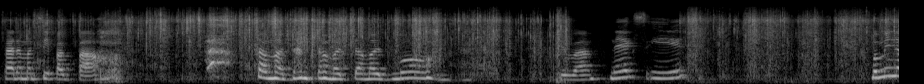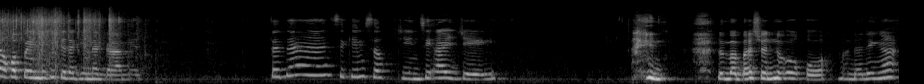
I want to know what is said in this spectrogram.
Para magsipag pa ako. tamad tamad tamad mo. Diba? Next is, bumili ako pero hindi ko sila ginagamit. Tada! Si Kim Sok Jin, si RJ. Lumabas yung noo ko. Madali nga.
